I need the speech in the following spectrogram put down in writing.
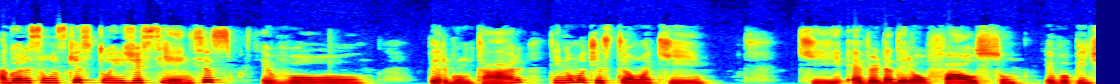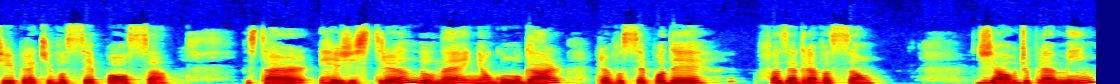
Agora são as questões de ciências. Eu vou perguntar. Tem uma questão aqui que é verdadeiro ou falso, eu vou pedir para que você possa estar registrando, né, em algum lugar para você poder fazer a gravação de áudio para mim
